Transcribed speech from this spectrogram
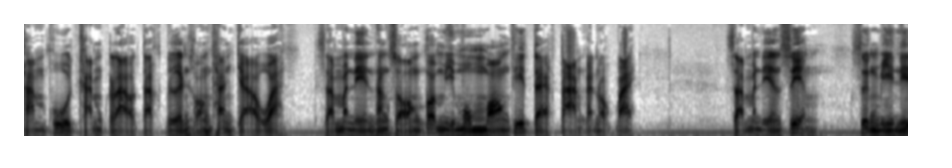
คำพูดคำกล่าวตักเตือนของท่านเจ้าอาวาสสามเณรทั้งสองก็มีมุมมองที่แตกต่างกันออกไป สามเณรเสี่ยงซึ่งมีนิ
